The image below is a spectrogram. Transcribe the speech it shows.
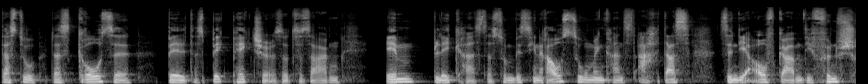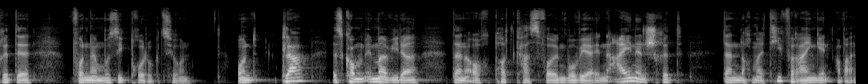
dass du das große Bild, das Big Picture sozusagen im Blick hast, dass du ein bisschen rauszoomen kannst. Ach, das sind die Aufgaben, die fünf Schritte von der Musikproduktion. Und klar, es kommen immer wieder dann auch Podcast-Folgen, wo wir in einen Schritt dann nochmal tiefer reingehen. Aber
